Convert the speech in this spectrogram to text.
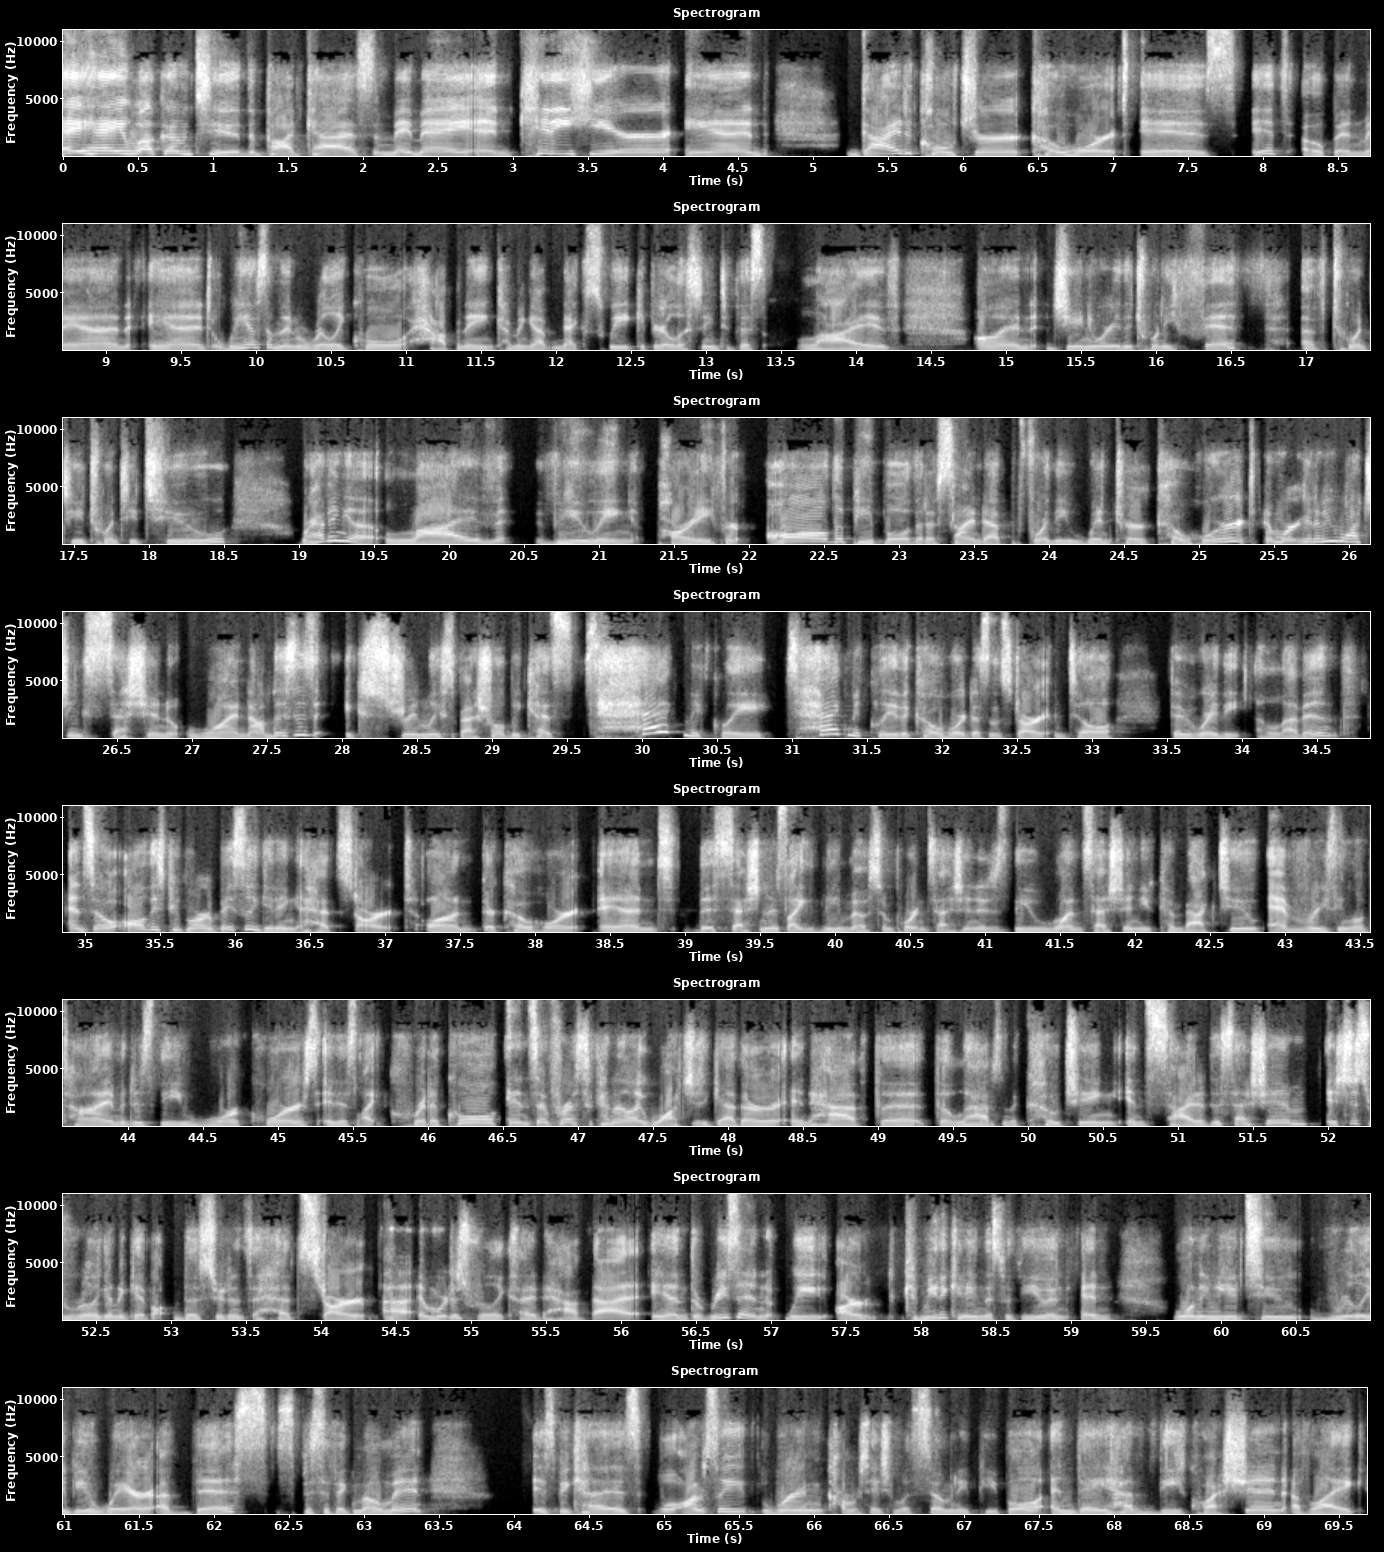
Hey, hey, welcome to the podcast. May May and Kitty here. And guide culture cohort is it's open man and we have something really cool happening coming up next week if you're listening to this live on January the 25th of 2022 we're having a live viewing party for all the people that have signed up for the winter cohort. And we're going to be watching session one. Now, this is extremely special because technically, technically, the cohort doesn't start until February the 11th. And so all these people are basically getting a head start on their cohort. And this session is like the most important session. It is the one session you come back to every single time. It is the workhorse. It is like critical. And so for us to kind of like watch it together and have the the labs and the coaching inside of the session, it's just really going to give the students a head start. Uh, and we're just really excited to have that. And the reason we are communicating this with you and, and wanting you to really be aware of this specific moment is because, well, honestly, we're in conversation with so many people and they have the question of like,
